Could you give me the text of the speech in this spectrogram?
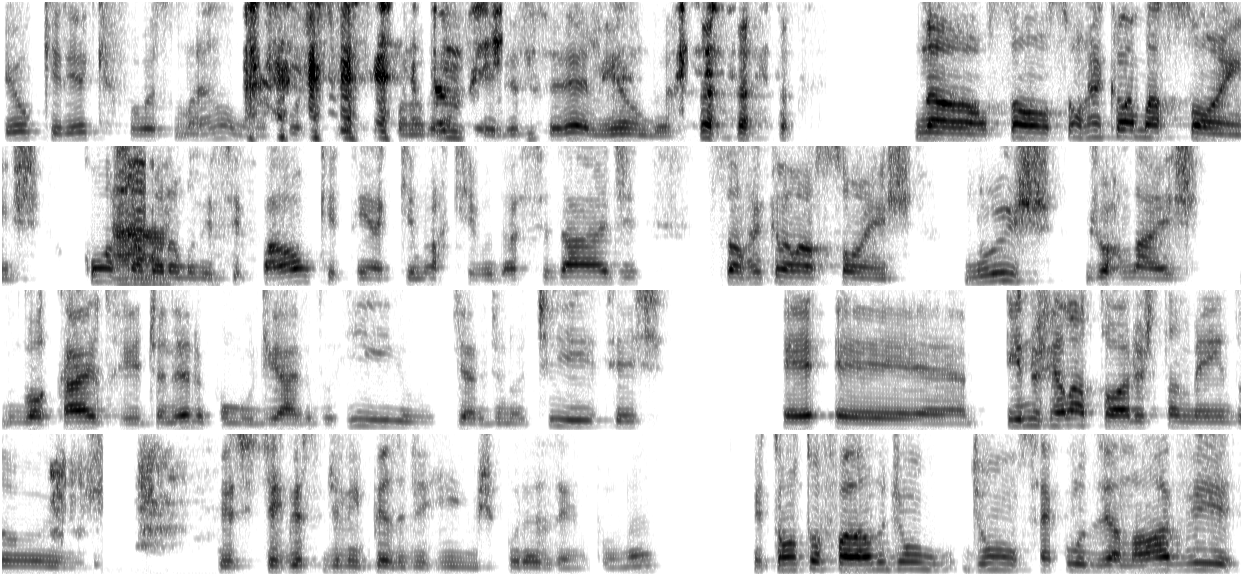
Eu queria que fosse, mas não é. Poxa, essa iconografia desse seria linda. não, são, são reclamações com a ah. Câmara Municipal, que tem aqui no arquivo da cidade. São reclamações nos jornais locais do Rio de Janeiro, como o Diário do Rio, Diário de Notícias, é, é, e nos relatórios também dos, desse serviço de limpeza de rios, por exemplo. Né? Então, eu estou falando de um, de um século XIX,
